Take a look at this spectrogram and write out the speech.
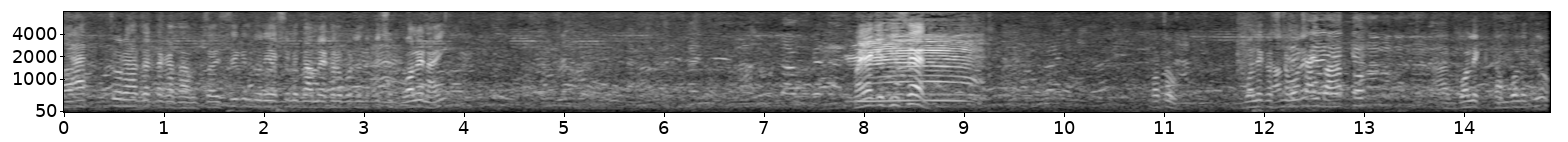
বাহাত্তর হাজার টাকা দাম চাইছে কিন্তু উনি আসলে দাম এখনও পর্যন্ত কিছু বলে নাই। ভাইয়া কি দিয়েছেন? কত? বলে কাস্টমার চাই বাহাত্তর। আর বলে দাম বলে কেউ?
